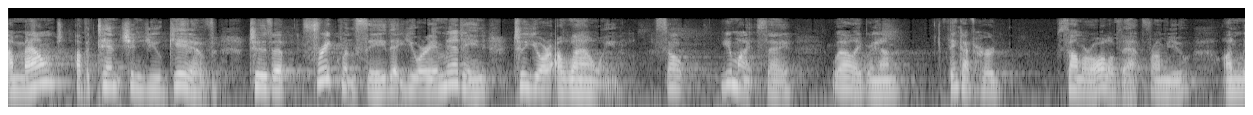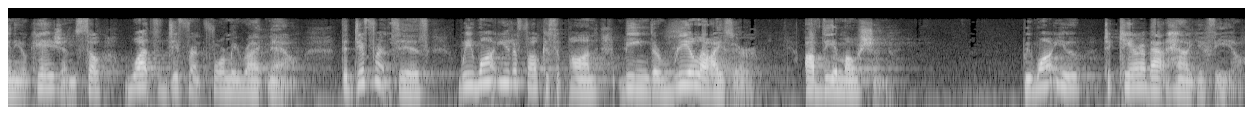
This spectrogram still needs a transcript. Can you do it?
amount of attention you give to the frequency that you are emitting to your allowing. So you might say well Abraham I think I've heard some or all of that from you on many occasions. So what's different for me right now? The difference is we want you to focus upon being the realizer of the emotion we want you to care about how you feel.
